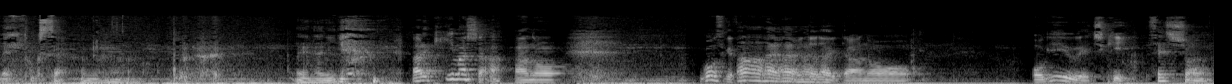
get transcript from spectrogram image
めんどくさい。え、何？あれ聞きました？あの、ゴースケさんあーはいはいはいはいいただいたあの、荻上チキセッション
